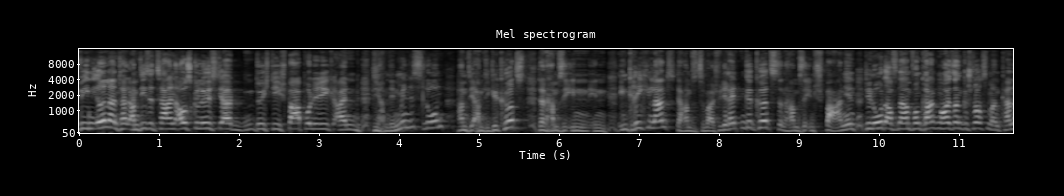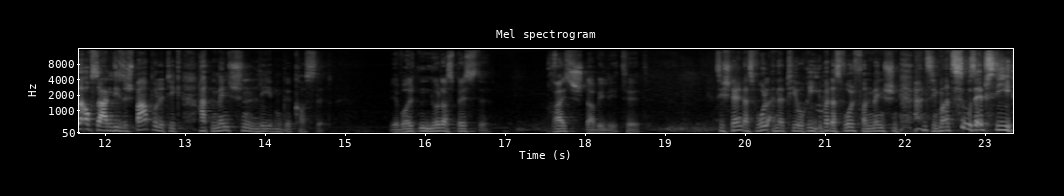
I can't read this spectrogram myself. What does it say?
Wie in Irland haben diese Zahlen ausgelöst, ja, durch die Sparpolitik. Einen, die haben den Mindestlohn, haben die, haben die gekürzt. Dann haben sie in, in, in Griechenland, da haben sie zum Beispiel die Renten gekürzt. Dann haben sie in Spanien die Notaufnahmen von Krankenhäusern geschlossen. Man kann auch sagen, diese Sparpolitik hat Menschenleben gekostet. Wir wollten nur das Beste. Preisstabilität. Sie stellen das Wohl einer Theorie über das Wohl von Menschen. Hören Sie mal zu, selbst die,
